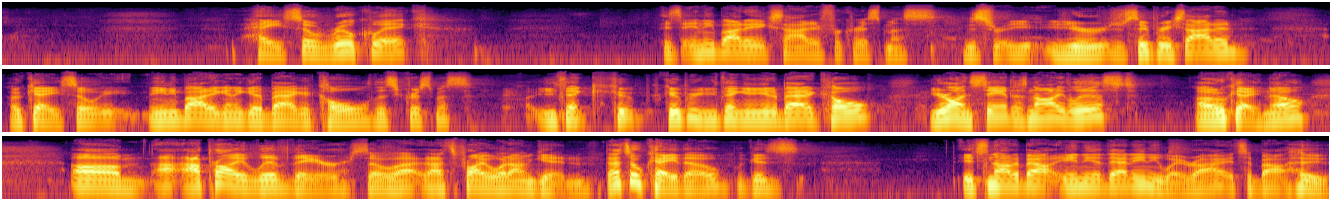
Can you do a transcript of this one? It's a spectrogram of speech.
Hey, so real quick, is anybody excited for Christmas? You're super excited? Okay, so anybody going to get a bag of coal this Christmas? You think, Cooper, you think you get a bag of coal? You're on Santa's naughty list? Oh, okay, no. Um, I, I, probably live there, so I, that's probably what I'm getting. That's okay, though, because it's not about any of that anyway, right? It's about who?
